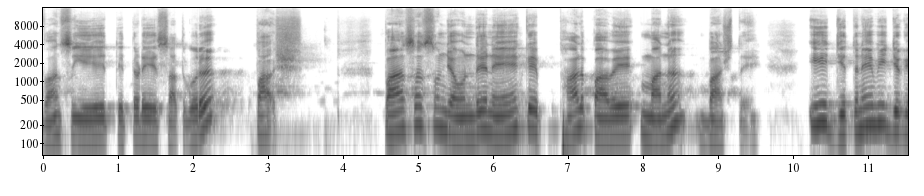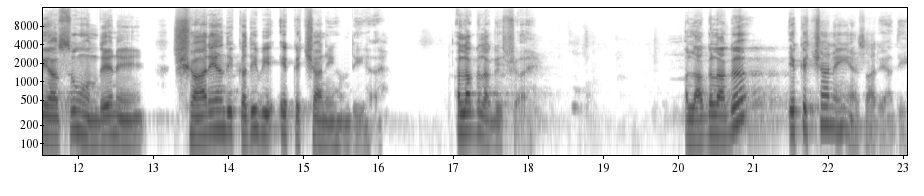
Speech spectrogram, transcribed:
ਵਾਂਸੀਏ, ਤਿਤੜੇ ਸਤਿਗੁਰ ਪਾਸ਼। ਪਾਸ ਸਮਝਾਉਂਦੇ ਨੇ ਕਿ ਫਲ ਪਾਵੇ ਮਨ ਵਾਸਤੇ। ਇਹ ਜਿਤਨੇ ਵੀ ਜਗਿਆਸੂ ਹੁੰਦੇ ਨੇ, ਸਾਰਿਆਂ ਦੀ ਕਦੀ ਵੀ ਇੱਕ ਇੱਛਾ ਨਹੀਂ ਹੁੰਦੀ ਹੈ। ਅਲੱਗ-ਅਲੱਗ ਇੱਛਾ ਹੈ। ਅਲੱਗ-ਅਲੱਗ ਇੱਕ ਇੱਛਾ ਨਹੀਂ ਹੈ ਸਾਰਿਆਂ ਦੀ।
